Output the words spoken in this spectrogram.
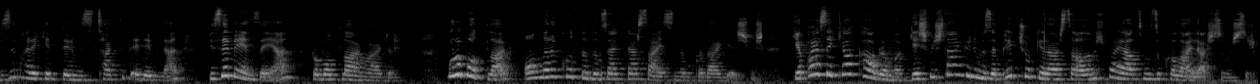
bizim hareketlerimizi taklit edebilen, bize benzeyen robotlar vardır. Bu robotlar onlara kodladığım özellikler sayesinde bu kadar gelişmiş. Yapay zeka kavramı geçmişten günümüze pek çok yarar sağlamış ve hayatımızı kolaylaştırmıştır.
